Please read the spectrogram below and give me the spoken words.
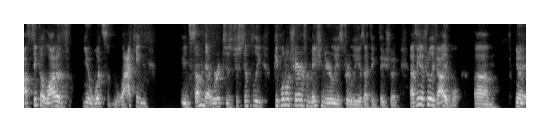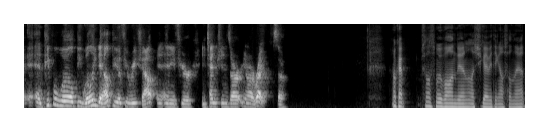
I think a lot of you know what's lacking in some networks is just simply people don't share information nearly as freely as I think they should. And I think that's really valuable. Um, you know, and people will be willing to help you if you reach out and, and if your intentions are you know are right. So, okay, so let's move on then. Unless you got anything else on that.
